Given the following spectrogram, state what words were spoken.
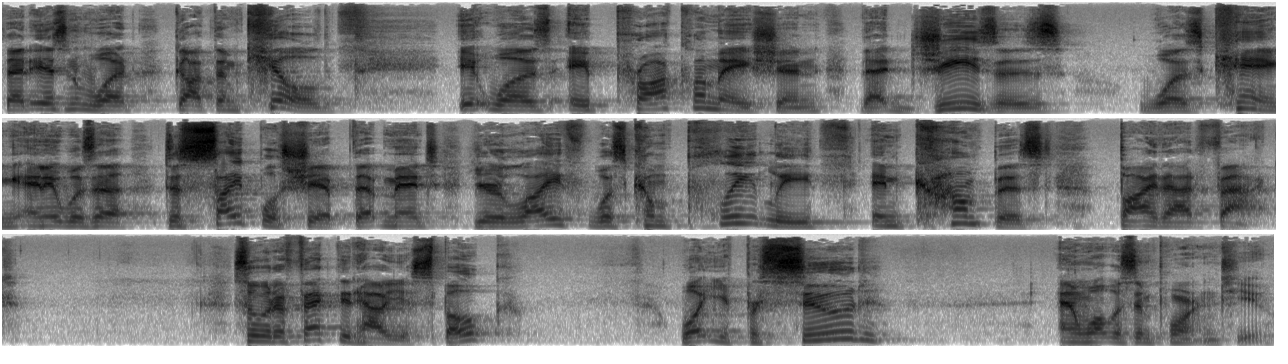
that isn't what got them killed. It was a proclamation that Jesus was king, and it was a discipleship that meant your life was completely encompassed by that fact. So it affected how you spoke, what you pursued, and what was important to you.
